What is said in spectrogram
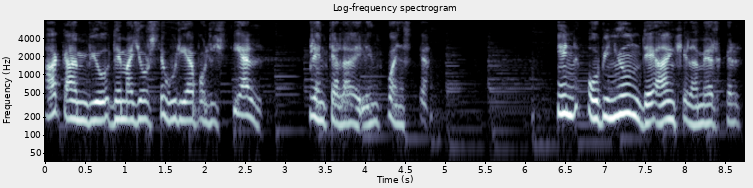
a cambio de mayor seguridad policial frente a la delincuencia. En opinión de Angela Merkel,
